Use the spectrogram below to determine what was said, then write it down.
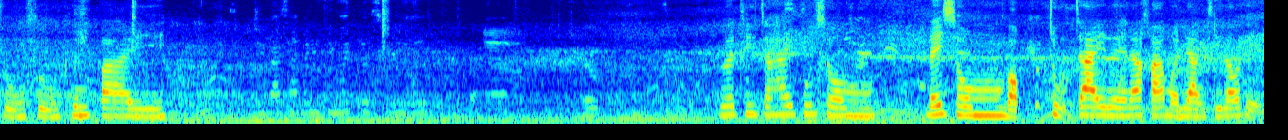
สูงสูงขึ้นไปเพื่อที่จะให้ผู้ชม ได้ชมแบบจุใจเลยนะคะ เหมือนอย่างที่เราเห็น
